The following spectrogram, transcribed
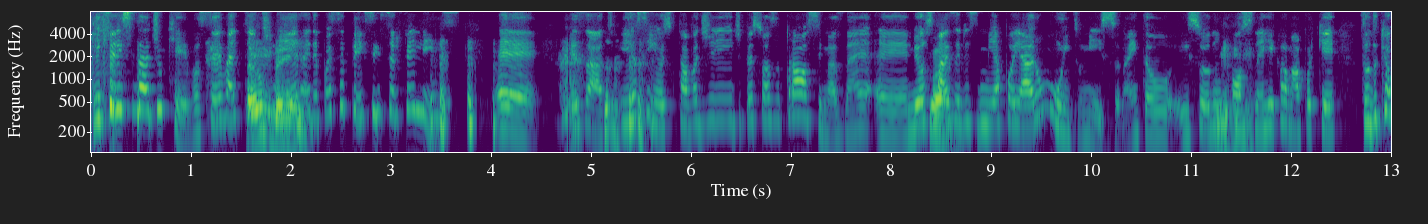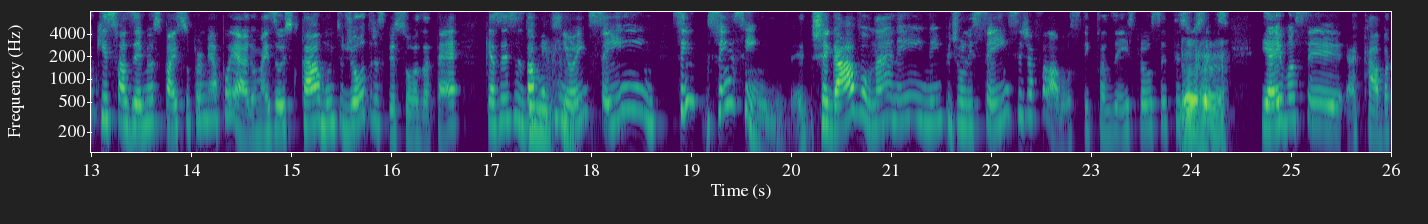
Que felicidade o quê? Você vai ter Também. dinheiro e depois você pensa em ser feliz. É, Exato. E assim, eu escutava de, de pessoas próximas, né? É, meus claro. pais, eles me apoiaram muito nisso, né? Então, isso eu não uhum. posso nem reclamar, porque tudo que eu quis fazer, meus pais super me apoiaram. Mas eu escutava muito de outras pessoas até, que às vezes davam sim, opiniões sim. Sem, sem, sem, assim, chegavam, né? Nem, nem pediam licença e já falavam, você tem que fazer isso para você ter uhum. sucesso. E aí você acaba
